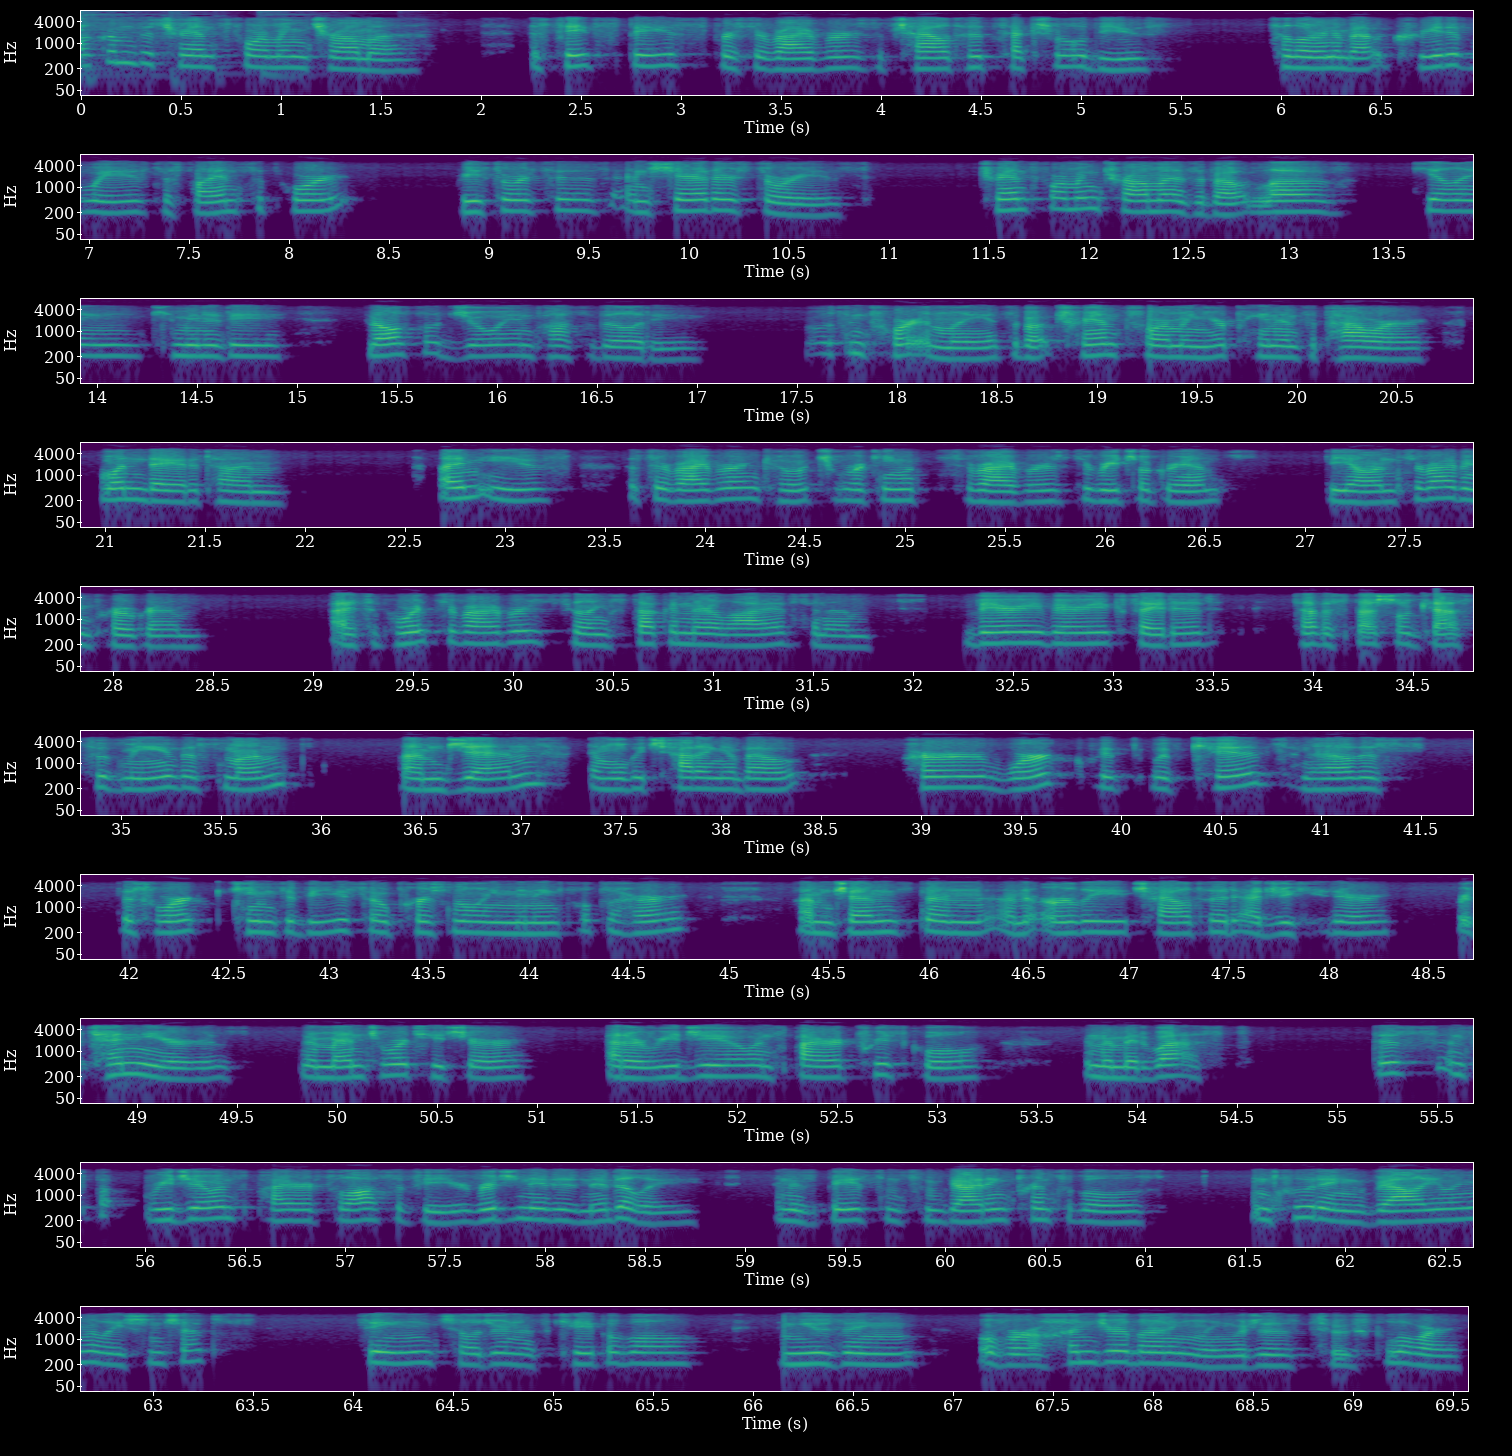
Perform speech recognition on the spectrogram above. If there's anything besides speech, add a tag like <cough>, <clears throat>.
Welcome to Transforming Trauma, a safe space for survivors of childhood sexual abuse to learn about creative ways to find support, resources, and share their stories. Transforming Trauma is about love, healing, community, and also joy and possibility. Most importantly, it's about transforming your pain into power, one day at a time. I'm Eve, a survivor and coach working with survivors through Rachel Grant's Beyond Surviving program. I support survivors feeling stuck in their lives, and I'm very, very excited to have a special guest with me this month. I'm Jen, and we'll be chatting about her work with, with kids and how this this work came to be so personally meaningful to her. Um, Jen's been an early childhood educator for 10 years and a mentor teacher at a Reggio inspired preschool in the Midwest. This insp- Reggio inspired philosophy originated in Italy and is based on some guiding principles, including valuing relationships, seeing children as capable, and using over a hundred learning languages to explore.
